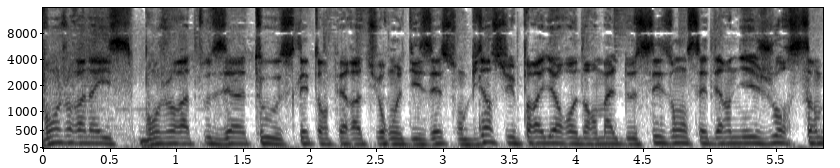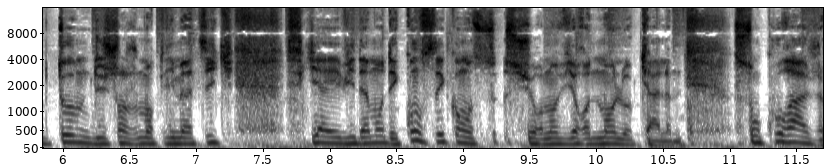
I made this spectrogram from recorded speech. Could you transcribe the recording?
Bonjour Anaïs, bonjour à toutes et à tous. Les températures, on le disait, sont bien supérieures au normal de saison ces derniers jours, symptômes du changement climatique, ce qui a évidemment des conséquences sur l'environnement local. Son courage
